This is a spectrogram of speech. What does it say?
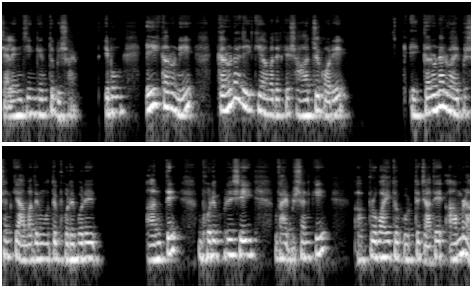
চ্যালেঞ্জিং কিন্তু বিষয়। এবং এই কারণে করোনা রেকি আমাদেরকে সাহায্য করে, এই কারণার ভাইব্রেশনকে আমাদের মধ্যে ভরে ভরে আনতে, ভরে ভরে সেই ভাইব্রেশনকে প্রবাহিত করতে যাতে আমরা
